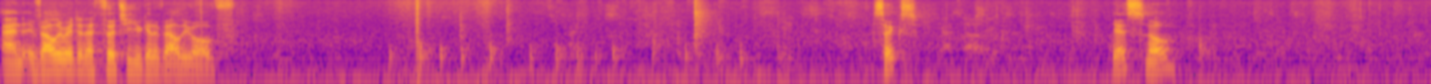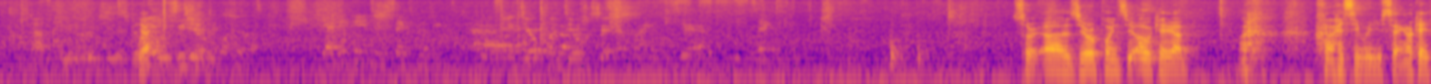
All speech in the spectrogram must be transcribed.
And evaluated at 30, you get a value of six. Yes? No? Yeah. Yeah, anything into six, but we, uh, six. Sorry, uh, 0, 0.0, okay, uh, I see what you're saying. Okay,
